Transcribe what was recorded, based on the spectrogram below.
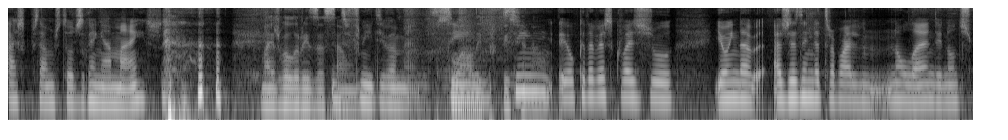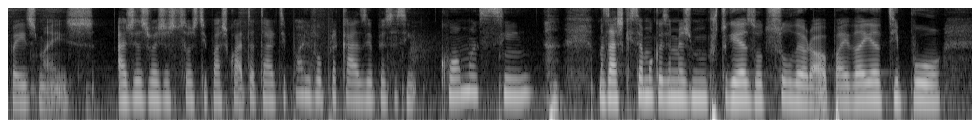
acho que precisávamos todos ganhar mais. Mais valorização. Definitivamente. Pessoal sim, e profissional. Sim, eu cada vez que vejo. Eu ainda, às vezes ainda trabalho na Holanda e noutros países mais às vezes vejo as pessoas tipo às quatro da tarde, tipo, olha, vou para casa e eu penso assim, como assim? Mas acho que isso é uma coisa mesmo portuguesa ou do sul da Europa, a ideia tipo, Uh,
